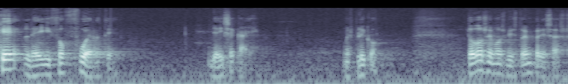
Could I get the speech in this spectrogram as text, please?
qué le hizo fuerte. Y ahí se cae. ¿Me explico? Todos hemos visto empresas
